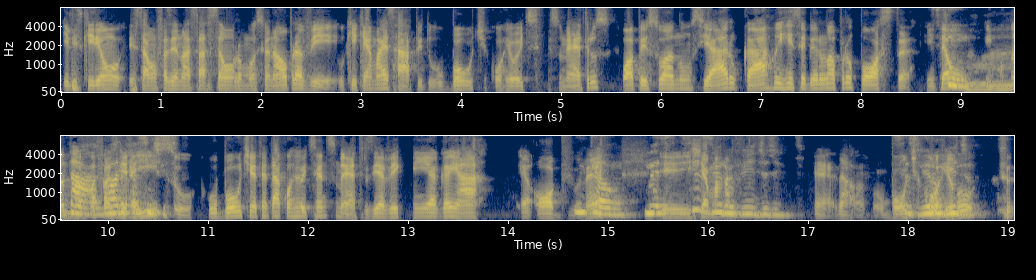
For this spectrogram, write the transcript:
eles queriam, eles estavam fazendo essa ação promocional para ver o que, que é mais rápido: o Bolt correr 800 metros ou a pessoa anunciar o carro e receber uma proposta. Então, Sim. enquanto Tá, ela fazia isso, o Bolt ia tentar correr 800 metros, ia ver quem ia ganhar. É óbvio, né? Então, mas E vocês chama- viram o vídeo, gente? É, não, o Bolt correu vídeo? Foi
